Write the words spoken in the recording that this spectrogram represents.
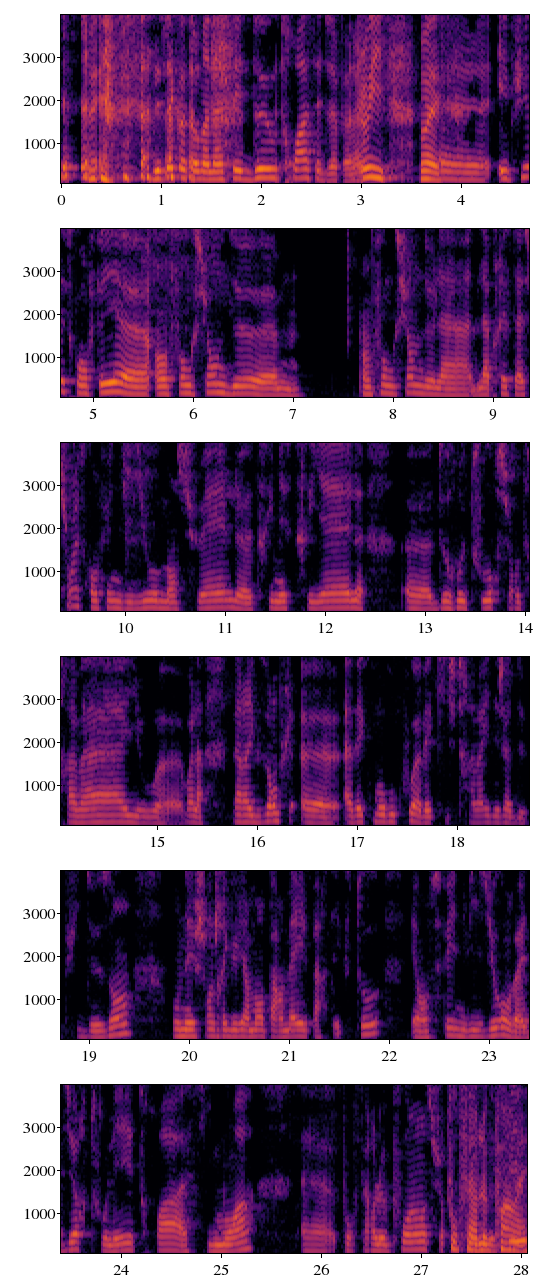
déjà quand on en a fait 2 ou 3, c'est déjà pas mal. Oui, ouais. et puis est-ce qu'on fait en fonction de en fonction de la, de la prestation, est-ce qu'on fait une visio mensuelle, trimestrielle, euh, de retour sur le travail ou euh, voilà. Par exemple, euh, avec Moruku, avec qui je travaille déjà depuis deux ans, on échange régulièrement par mail, par texto, et on se fait une visio, on va dire, tous les trois à six mois pour faire le point sur pour faire le point,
